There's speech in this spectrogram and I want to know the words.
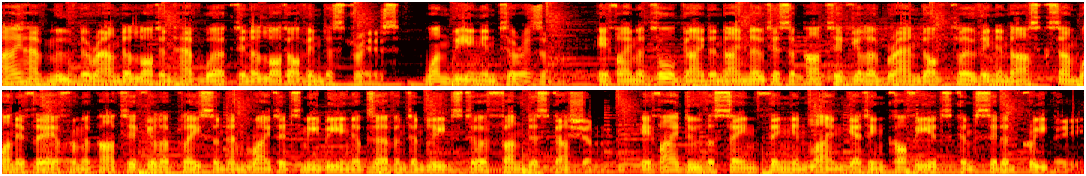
I have moved around a lot and have worked in a lot of industries, one being in tourism. If I'm a tour guide and I notice a particular brand of clothing and ask someone if they are from a particular place and then write it's me being observant and leads to a fun discussion. If I do the same thing in line getting coffee it's considered creepy.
